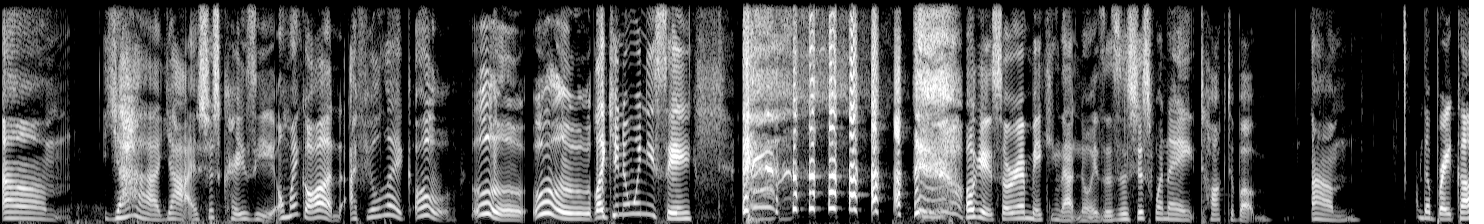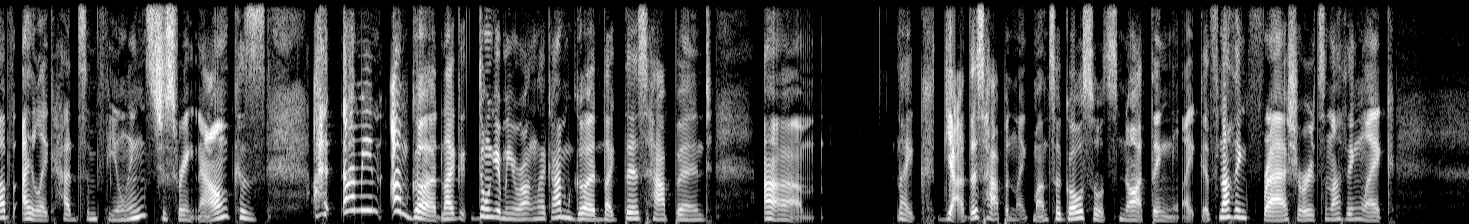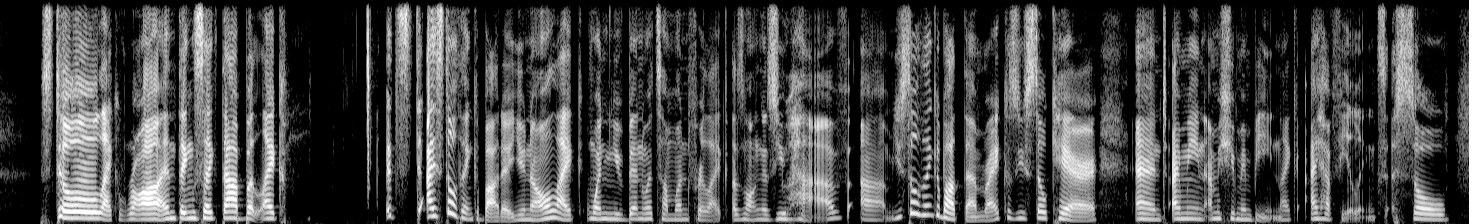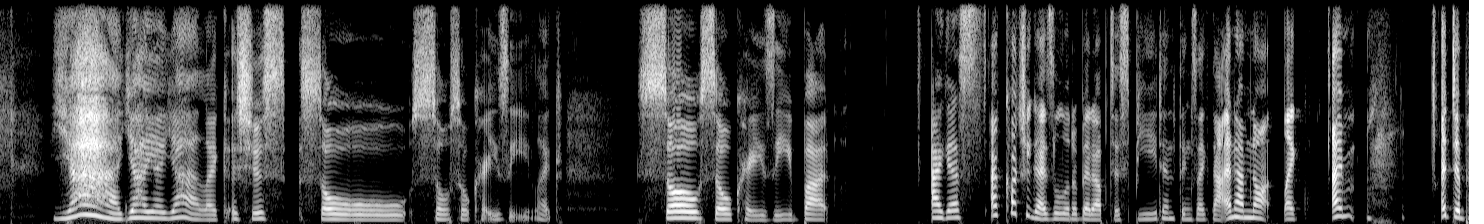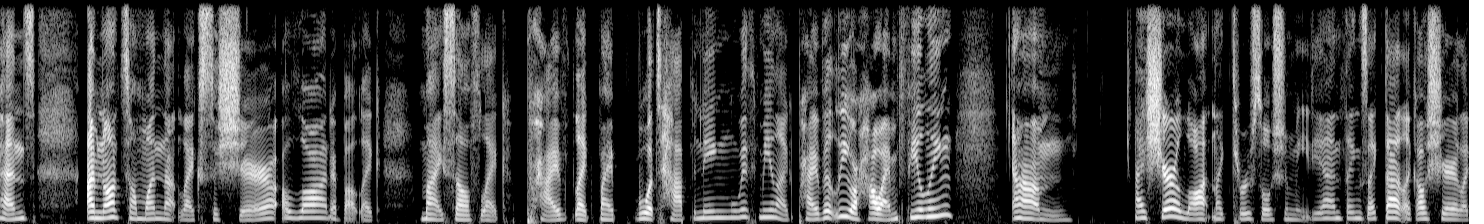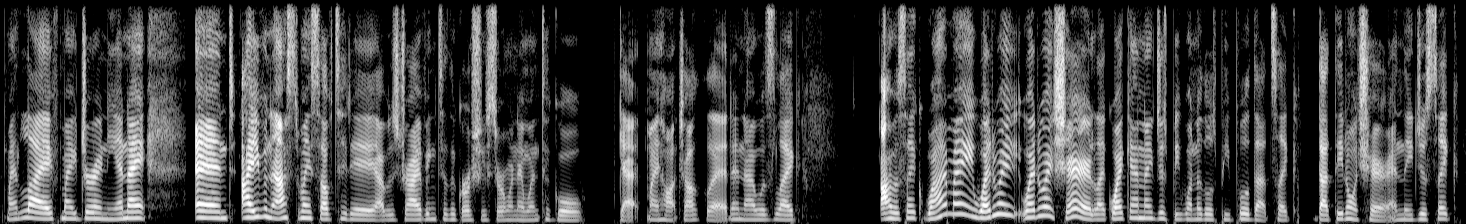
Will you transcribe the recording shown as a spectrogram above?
um yeah yeah it's just crazy. Oh my god i feel like oh ooh ooh like you know when you say okay sorry i'm making that noises it's just when i talked about um the breakup i like had some feelings just right now because i i mean i'm good. Like don't get me wrong. Like i'm good. Like this happened um like yeah this happened like months ago so it's nothing like it's nothing fresh or it's nothing like still like raw and things like that. But like it's i still think about it you know? Like when you've been with someone for like as long as you have um you still think about them right? Because you still care. And i mean i'm a human being. Like i have feelings. So yeah yeah yeah yeah. Like it's just so so so crazy. Like so so crazy. But I guess I've caught you guys a little bit up to speed and things like that. And I'm not like, I'm, it depends. I'm not someone that likes to share a lot about like myself, like private, like my, what's happening with me, like privately or how I'm feeling. Um, I share a lot like through social media and things like that. Like I'll share like my life, my journey. And I, and I even asked myself today, I was driving to the grocery store when I went to go get my hot chocolate and I was like, I was like, why am I why do I why do I share? Like why can't I just be one of those people that's like that they don't share and they just like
